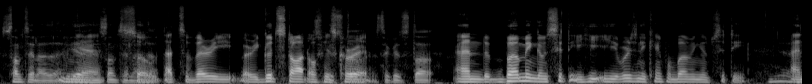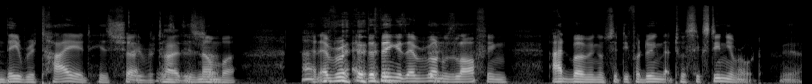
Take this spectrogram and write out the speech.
something like that. Yeah, something so like that. So that's a very very good start of It's his good start. career. It's a good start. And Birmingham City, he, he originally came from Birmingham City, Yeah. and they retired his shirt, his- retired his, his shirt. number. And every, the thing is, everyone was laughing at Birmingham City for doing that to a 16 year old. yeah.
